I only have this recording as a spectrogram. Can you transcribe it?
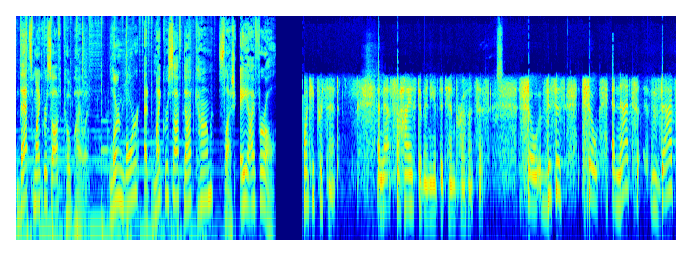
That's Microsoft Copilot. Learn more at Microsoft.com slash AI for all. 20%. And that's the highest of any of the 10 provinces. So this is so, and that's that's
